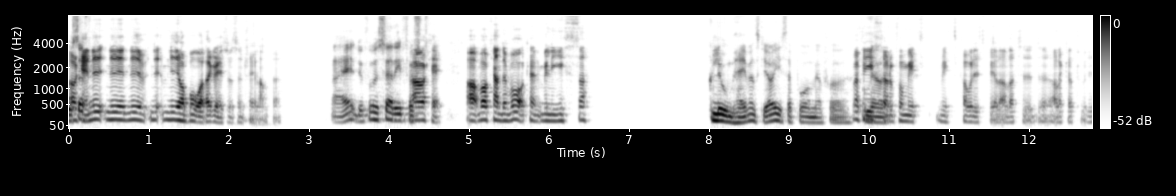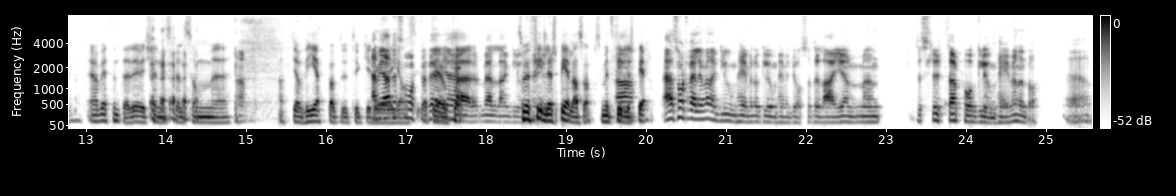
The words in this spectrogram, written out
okej, ni, ni, ni, ni, ni har båda Great Western Trail antar jag? Nej, du får säga det först. Ja, okej. Ja, vad kan det vara? Kan, vill ni gissa? Gloomhaven skulle jag gissa på om jag får... Varför gissar jag, du på mitt, mitt favoritspel alla tider, alla kategorier? Jag vet inte, det känns väl som eh, Ja. att jag vet att du tycker Nej, det men jag är hade svårt ganska... att är välja okej. här mellan Gloomhaven. Som ett fillerspel alltså, som ett Ja. fillerspel. Jag har svårt att välja mellan Gloomhaven och Gloomhaven Jaws of the Lion, men det slutar på Gloomhaven ändå. Eh,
